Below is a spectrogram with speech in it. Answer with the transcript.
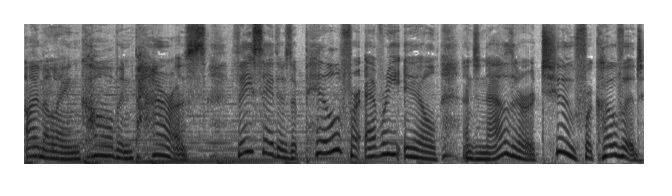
I'm Elaine Cobb in Paris. They say there's a pill for every ill, and now there are two for COVID.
